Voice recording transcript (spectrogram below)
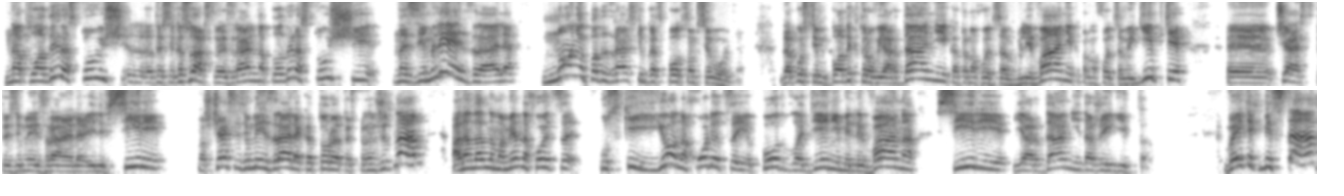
на плоды растущие, то есть государство Израиль, на плоды растущие на земле Израиля, но не под израильским господством сегодня. Допустим, плоды, которые в Иордании, которые находятся в Ливане, которые находятся в Египте, э, часть той земли Израиля или в Сирии. Потому что часть земли Израиля, которая то есть, принадлежит нам, она на данный момент находится, куски ее находятся под владениями Ливана, Сирии, Иордании даже Египта. В этих местах,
